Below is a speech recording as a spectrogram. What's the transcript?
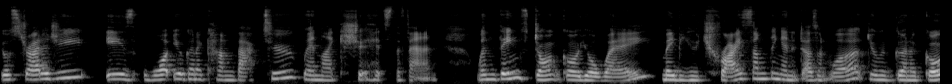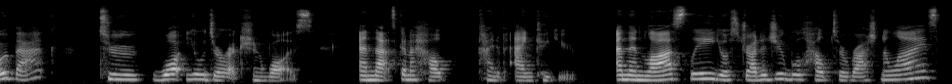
Your strategy is what you're going to come back to when like shit hits the fan. When things don't go your way, maybe you try something and it doesn't work, you're going to go back to what your direction was. And that's going to help kind of anchor you. And then lastly, your strategy will help to rationalize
